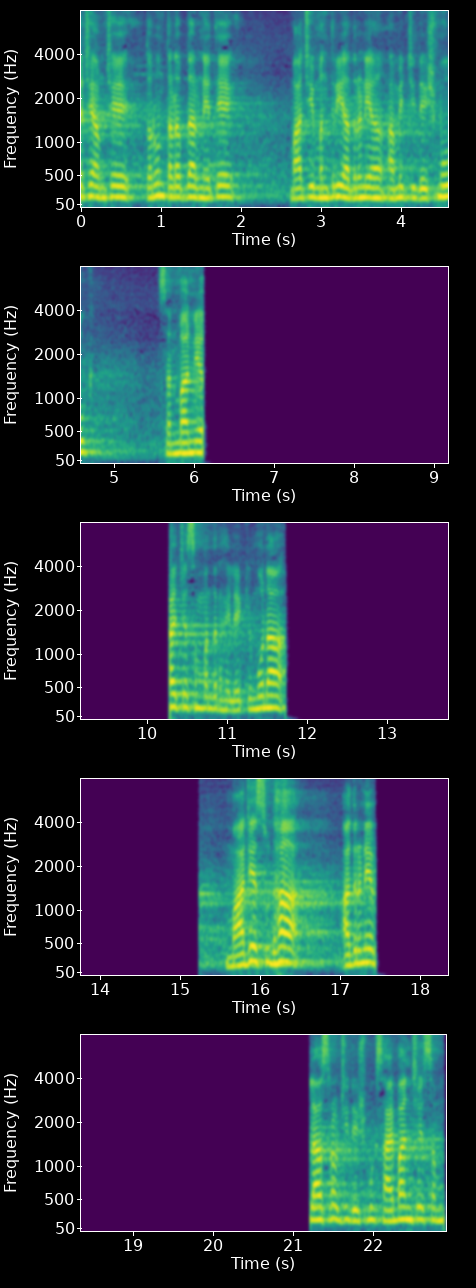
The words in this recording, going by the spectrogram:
चे आमचे तरुण तडफदार नेते माजी मंत्री आदरणीय अमितजी देशमुख सन्मान्य संबंध राहिले किंबहुना माझे सुद्धा आदरणीय विलासरावजी देशमुख साहेबांचे संबंध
